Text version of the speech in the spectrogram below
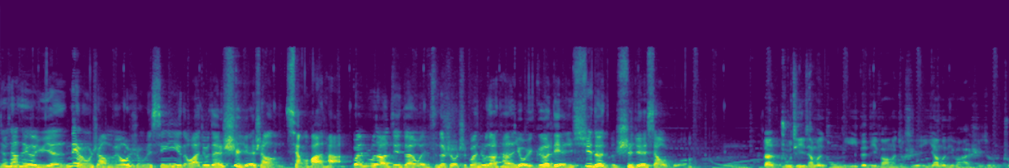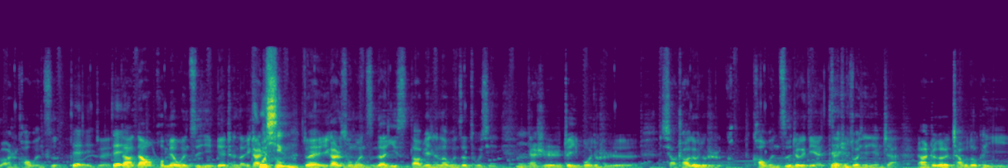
就像这个语言内容上没有什么新意的话，就在视觉上强化它。关注到这段文字的时候，是关注到它有一个连续的视觉效果。但主体他们统一的地方就是一样的地方，还是就是主要是靠文字。对对。但但后面文字已经变成了一开始从对一开始从文字的意思到变成了文字的图形。嗯。但是这一波就是小潮流，就是靠靠文字这个点再去做一些延展，然后这个差不多可以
